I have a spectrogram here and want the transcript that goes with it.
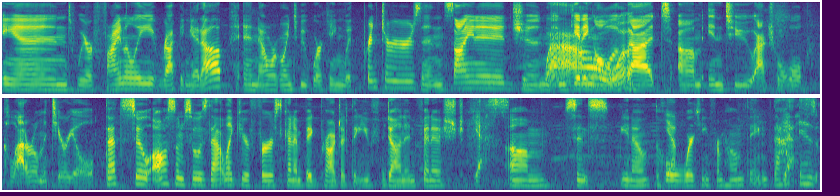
And we're finally wrapping it up, and now we're going to be working with printers and signage and, and getting all of that um, into actual collateral material. That's so awesome. So, is that like your first kind of big project that you've done and finished Yes. um, since, you know, the whole Yep. working from home thing? That is Yes.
